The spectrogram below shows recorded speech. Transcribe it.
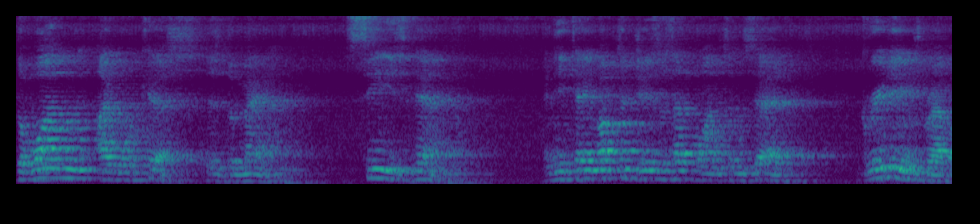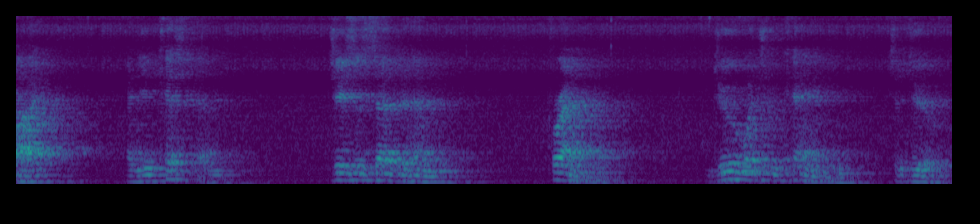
The one I will kiss is the man. Seize him. And he came up to Jesus at once and said, Greetings, Rabbi. And he kissed him. Jesus said to him, Friend, do what you came to do.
